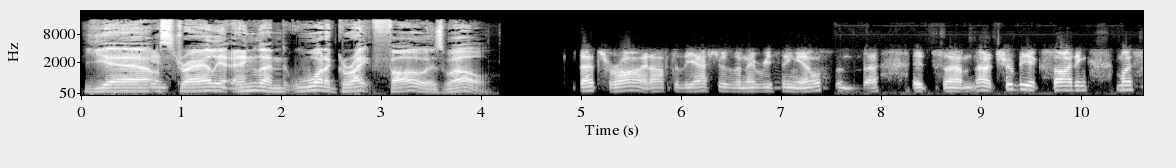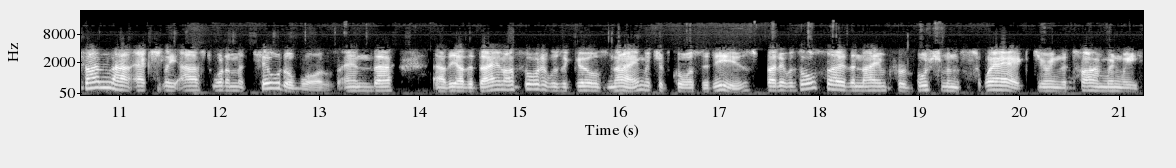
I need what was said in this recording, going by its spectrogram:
Yeah, Australia, England. What a great foe as well. That's right. After the Ashes and everything else, and uh, it's um, no, it should be exciting. My son uh, actually asked what a Matilda was, and uh, uh, the other day, and I thought it was a girl's name, which of course it is, but it was also the name for a Bushman's swag during the time when we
